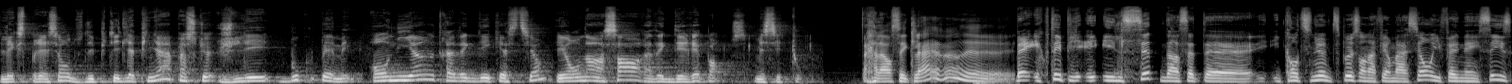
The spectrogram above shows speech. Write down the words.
l'expression du député de la Pinière parce que je l'ai beaucoup aimé. On y entre avec des questions et on en sort avec des réponses, mais c'est tout. Alors, c'est clair. hein, euh, Ben, écoutez, puis il cite dans cette, euh, il continue un petit peu son affirmation. Il fait une incise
